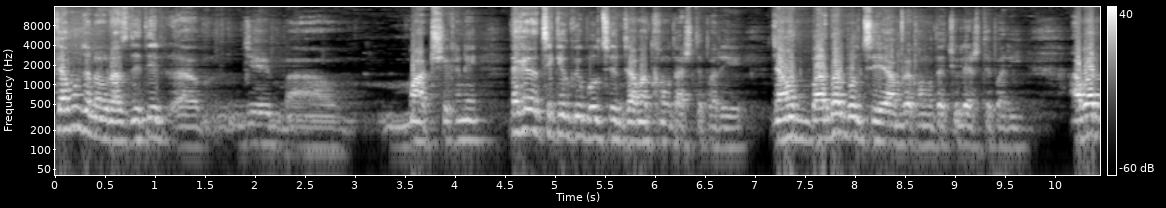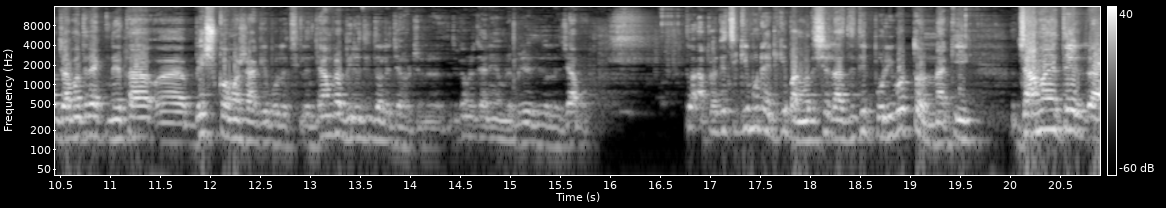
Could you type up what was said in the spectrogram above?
কেমন যেন রাজনীতির যে মাঠ সেখানে দেখা যাচ্ছে কেউ কেউ বলছেন জামাত ক্ষমতা আসতে পারে জামাত বারবার বলছে আমরা ক্ষমতায় চলে আসতে পারি। আবার জামাতের এক নেতা বেশ ক মাস আগে বলেছিলেন যে আমরা বিরোধী দলে যাওয়ার জন্য রাজনীতি আমরা জানি আমরা বিরোধী দলে যাব। তো আপনার কাছে কি মনে হয় এটা কি বাংলাদেশের রাজনীতির পরিবর্তন নাকি জামায়াতের আহ,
